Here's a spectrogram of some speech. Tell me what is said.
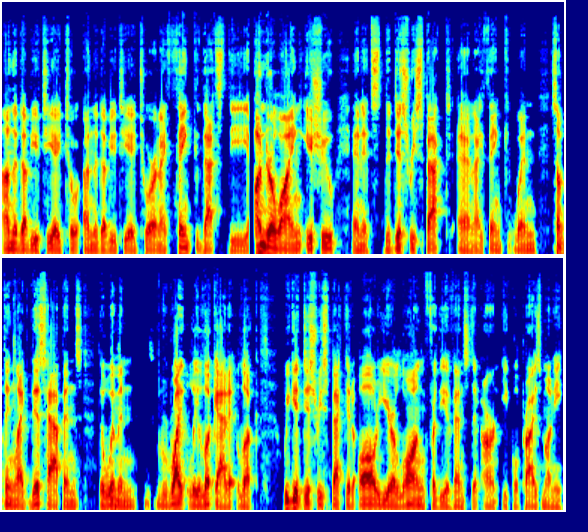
on the WTA tour on the WTA tour and I think that's the underlying issue and it's the disrespect and I think when something like this happens the women rightly look at it look we get disrespected all year long for the events that aren't equal prize money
